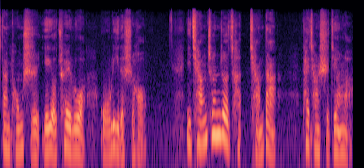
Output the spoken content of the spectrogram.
但同时也有脆弱无力的时候。你强撑着强强大太长时间了。”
